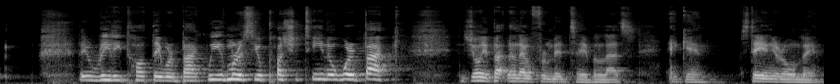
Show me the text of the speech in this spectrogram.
they really thought they were back. We have Mauricio Pochettino, we're back. Enjoy battling out for mid-table, lads. Again, stay in your own lane.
